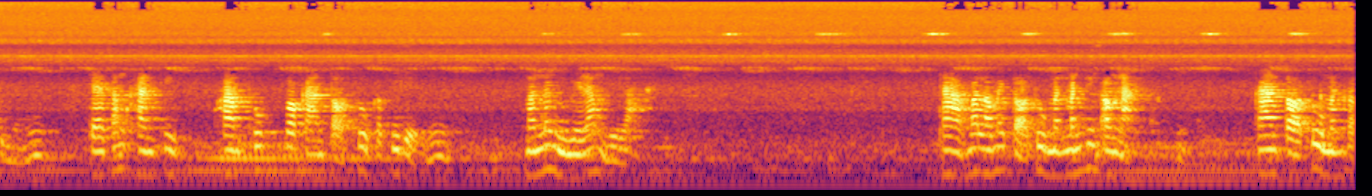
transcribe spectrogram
สิ่งอย่างนี้ แต่สำคัญที่ความทุกข์เพราะการต่อสู้กับกิเลสนี้ มันไม่มีเวลาเวลา ถ้าว่าเราไม่ต่อสู้มันมันยิ่งเอาหนัก การต่อสู้มันก็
